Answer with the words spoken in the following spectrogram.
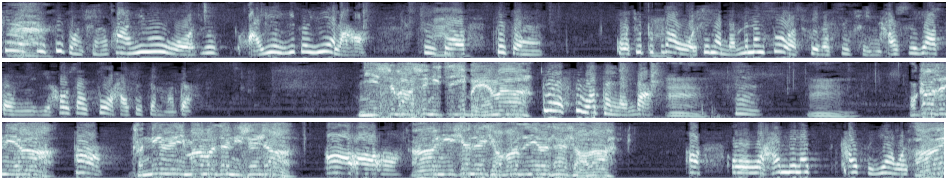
现在是这种情况，因为我又怀孕一个月了哦，就是说这种。我就不知道我现在能不能做这个事情，还是要等以后再做，还是怎么的？你是吧？是你自己本人吗？对，是我本人的。嗯嗯。嗯，我告诉你啊，啊。肯定是你妈妈在你身上哦哦哦。啊！你现在小房子念的太少了。哦，我我还没来开始念，我。哎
